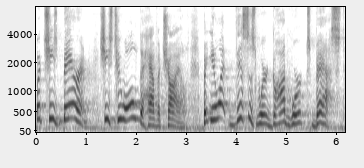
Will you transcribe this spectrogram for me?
but she's barren. She's too old to have a child. But you know what? This is where God works best.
